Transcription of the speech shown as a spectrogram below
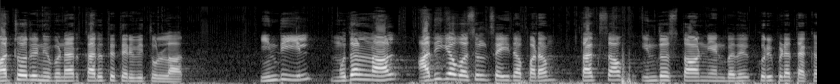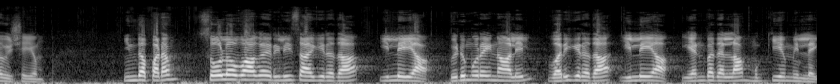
மற்றொரு நிபுணர் கருத்து தெரிவித்துள்ளார். இந்தியில் முதல் நாள் அதிக வசூல் செய்த படம் தக்ஸ் ஆஃப் இந்துஸ்தான் என்பது குறிப்பிடத்தக்க விஷயம். இந்த படம் சோலோவாக ரிலீஸ் ஆகிறதா இல்லையா? விடுமுறை நாளில் வருகிறதா இல்லையா என்பதெல்லாம் முக்கியமில்லை.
